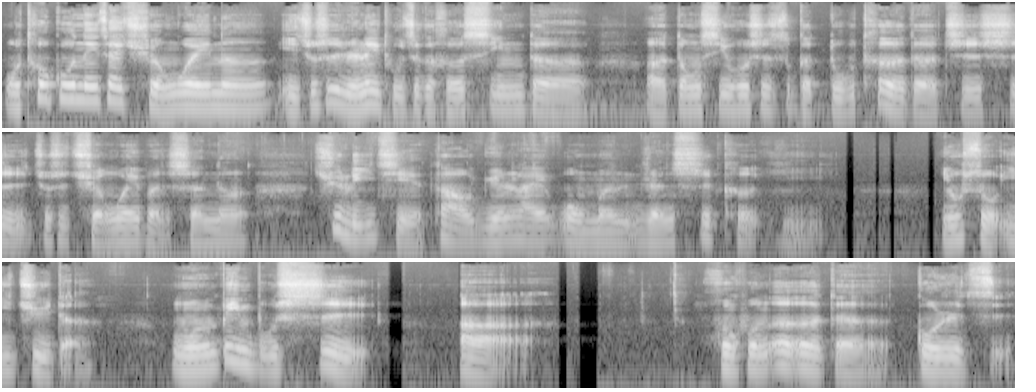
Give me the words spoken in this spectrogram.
我透过内在权威呢，也就是人类图这个核心的呃东西，或是这个独特的知识，就是权威本身呢，去理解到原来我们人是可以有所依据的。我们并不是呃浑浑噩噩的过日子。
